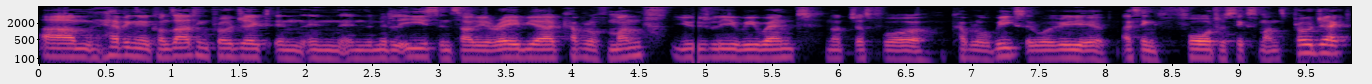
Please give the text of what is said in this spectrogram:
um, having a consulting project in, in, in the Middle East, in Saudi Arabia, a couple of months. Usually we went not just for a couple of weeks. It was really, I think, four to six months project.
